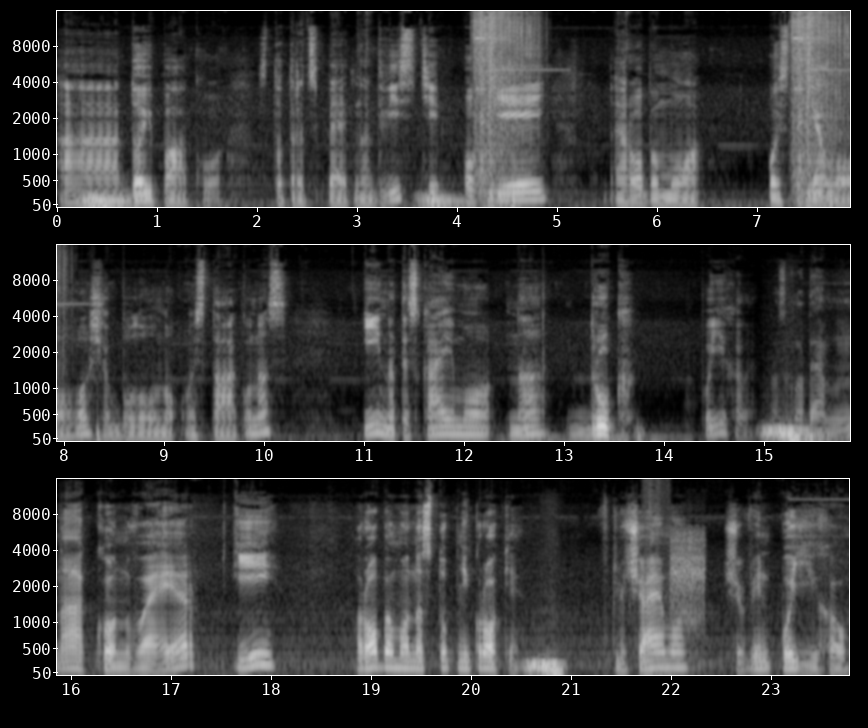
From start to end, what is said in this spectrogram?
а, дойпаку 135 на 200. Окей. Робимо ось таке лого, щоб було воно ось так у нас. І натискаємо на друк. Поїхали. Розкладемо на конвеєр і робимо наступні кроки. Включаємо, щоб він поїхав.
